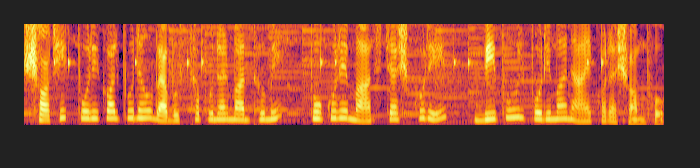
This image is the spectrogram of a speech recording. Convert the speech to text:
সঠিক পরিকল্পনা ও ব্যবস্থাপনার মাধ্যমে পুকুরে মাছ চাষ করে বিপুল পরিমাণ আয় করা সম্ভব।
